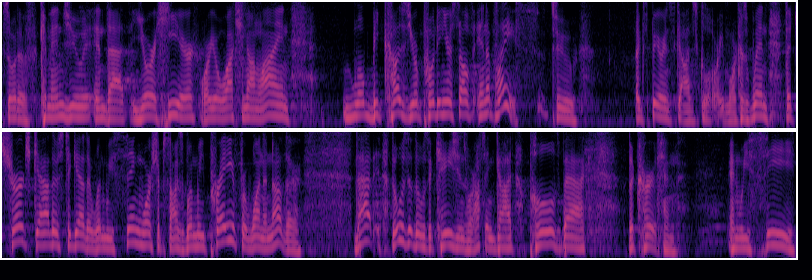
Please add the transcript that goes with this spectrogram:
sort of commend you in that you're here or you're watching online, well, because you're putting yourself in a place to experience God's glory more. Because when the church gathers together, when we sing worship songs, when we pray for one another, that, those are those occasions where often God pulls back the curtain and we see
